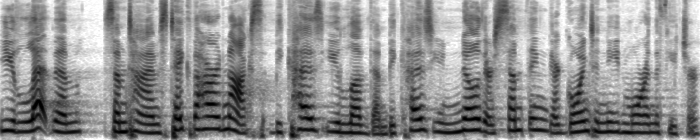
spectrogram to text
You let them sometimes take the hard knocks because you love them, because you know there's something they're going to need more in the future,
